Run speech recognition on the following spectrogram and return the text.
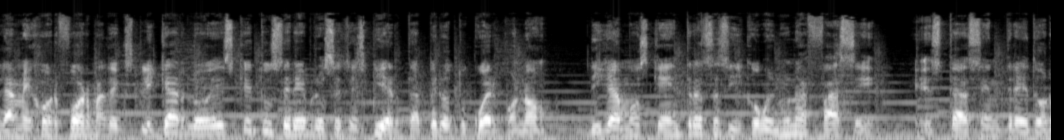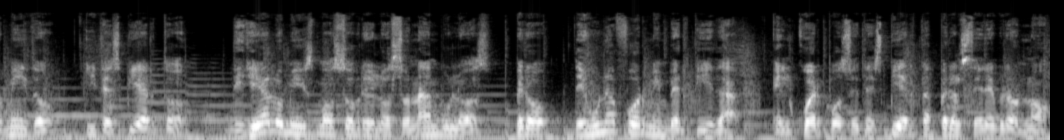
La mejor forma de explicarlo es que tu cerebro se despierta pero tu cuerpo no. Digamos que entras así como en una fase. Estás entre dormido y despierto. Diría lo mismo sobre los sonámbulos, pero de una forma invertida. El cuerpo se despierta pero el cerebro no,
